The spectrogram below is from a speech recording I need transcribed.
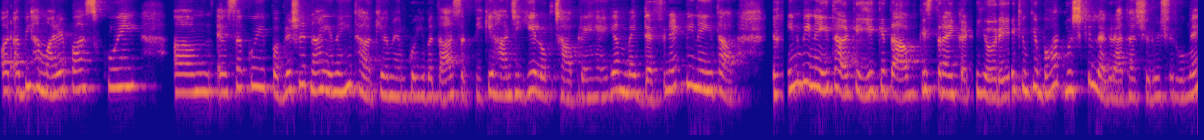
اور ابھی ہمارے پاس کوئی ایسا کوئی پبلشر نہ نہیں تھا کہ میں ان کو یہ بتا سکتی کہ ہاں جی یہ لوگ چھاپ رہے ہیں، یا میں ڈیفینیٹ بھی نہیں تھا، یقین بھی نہیں تھا کہ یہ کتاب کس طرح اکٹھی ہو رہی ہے، کیونکہ بہت بہت مشکل لگ رہا تھا شروع شروع میں۔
